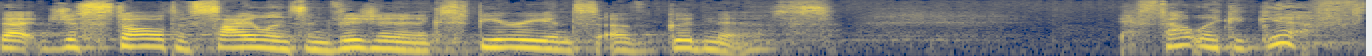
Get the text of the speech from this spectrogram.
that gestalt of silence and vision and experience of goodness, it felt like a gift.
